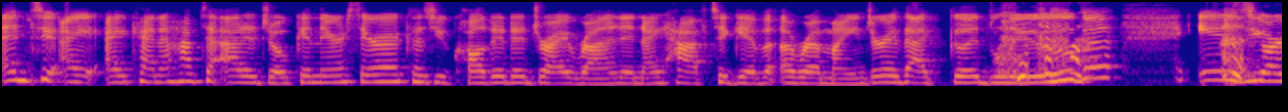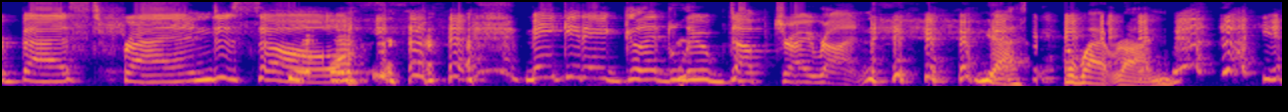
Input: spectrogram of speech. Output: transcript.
And to I, I kind of have to add a joke in there, Sarah, because you called it a dry run. And I have to give a reminder that good lube is your best friend. So make it a good lubed up dry run. Yes, a wet run. yeah.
